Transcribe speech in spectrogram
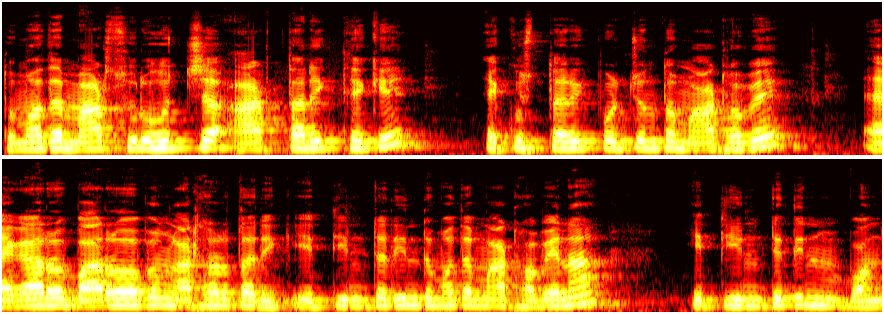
তোমাদের মাঠ শুরু হচ্ছে আট তারিখ থেকে একুশ তারিখ পর্যন্ত মাঠ হবে। এগারো, বারো এবং আঠারো তারিখ, এই তিনটে দিন তোমাদের মাঠ হবে না। এই তিনটে দিন বন্ধ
